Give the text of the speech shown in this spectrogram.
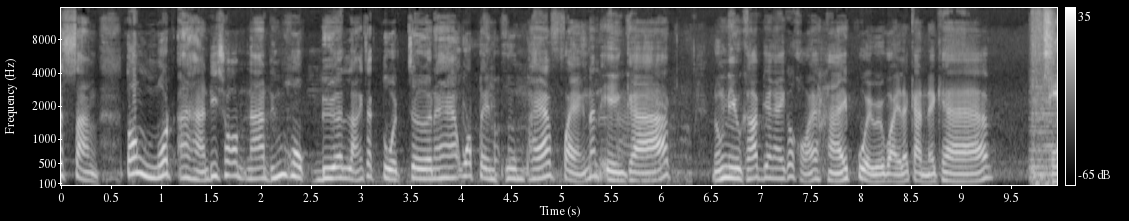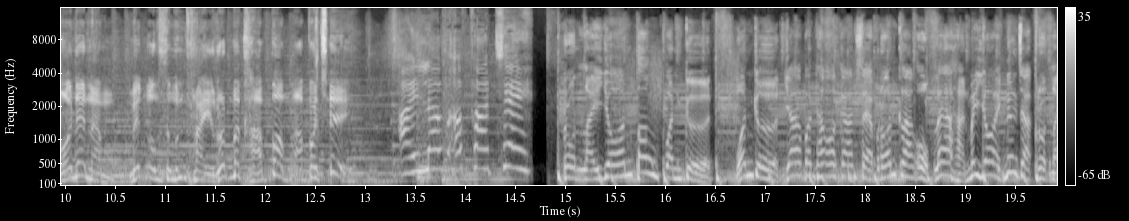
ทย์สั่งต้องงดอาหารที่ชอบนานถึง 6 เดือนหลังจากตรวจเจอนะฮะ ว่าเป็นภูมิแพ้แฝงนั่นเองครับ น้องนิวครับ ยังไงก็ขอให้หายป่วยไวๆแล้วกันนะครับ ขอแนะนำเม็ดอมสมุนไพรรสมะขามป้อมอาปาเช่ I love Apache กรดไหลย้อนต้องวันเกิด วันเกิดยาบรรเทาอาการแสบร้อนกลางอกและอาหารไม่ย่อยเนื่องจากกรดไหล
